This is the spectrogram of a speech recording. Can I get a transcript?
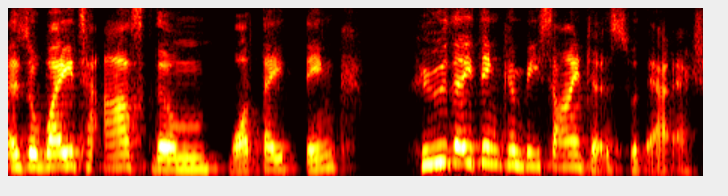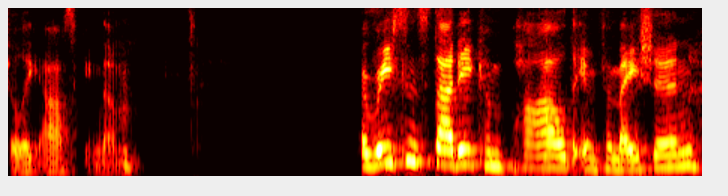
as a way to ask them what they think, who they think can be scientists without actually asking them. A recent study compiled information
